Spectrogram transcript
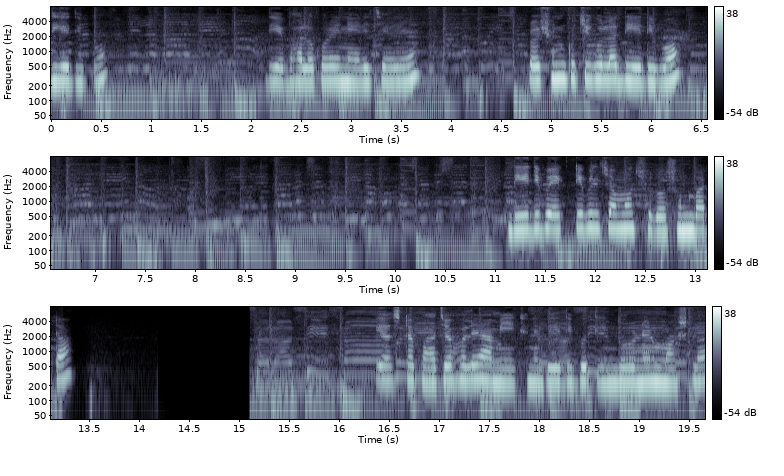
দিয়ে দিব। দিয়ে ভালো করে নেড়ে চেড়ে রসুন কুচিগুলো দিয়ে দিব। দিয়ে দিব এক টেবিল চামচ রসুন বাটা। পেঁয়াজটা ভাজা হলে আমি এখানে দিয়ে দিব তিন ধরনের মশলা।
